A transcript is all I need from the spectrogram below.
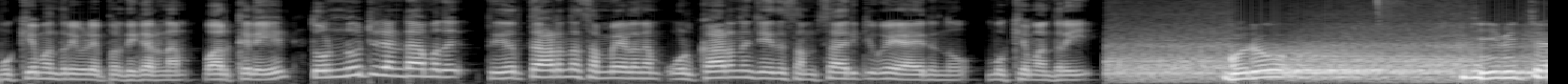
മുഖ്യമന്ത്രിയുടെ പ്രതികരണം വർക്കലയിൽ തൊണ്ണൂറ്റി രണ്ടാമത് തീർത്ഥാടന സമ്മേളനം ഉദ്ഘാടനം ചെയ്ത് സംസാരിക്കുകയായിരുന്നു മുഖ്യമന്ത്രി. ഗുരു ജീവിച്ച്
